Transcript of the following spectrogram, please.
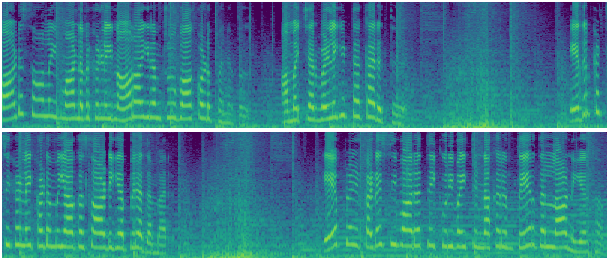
பாடசாலை மாணவர்களின் ஆறாயிரம் ரூபாய் கொடுப்பனவு. அமைச்சர் வெளியிட்ட கருத்து. எதிர்கட்சிகளை கடுமையாக சாடிய பிரதமர். ஏப்ரல் கடைசி வாரத்தை குறிவைத்து நகரும் தேர்தல் ஆணையகம்.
